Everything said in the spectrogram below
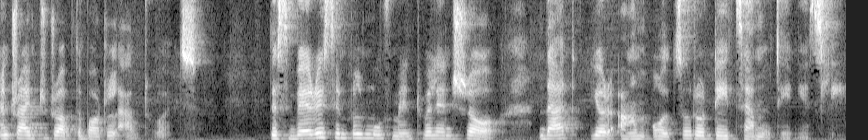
and trying to drop the bottle outwards. This very simple movement will ensure that your arm also rotates simultaneously.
